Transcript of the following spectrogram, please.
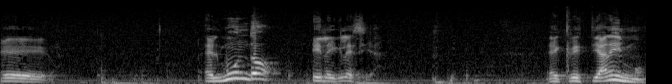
Eh, el mundo y la iglesia. El cristianismo.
